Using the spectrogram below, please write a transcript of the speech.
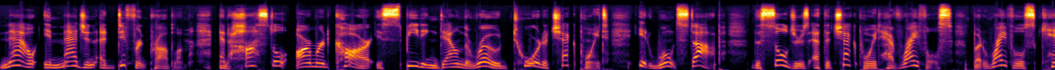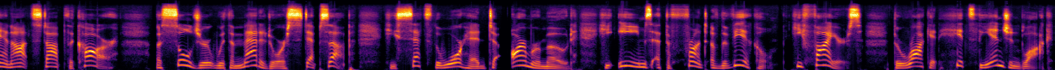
Now imagine a different problem. An hostile armored car is speeding down the road toward a checkpoint. It won't stop. The soldiers at the checkpoint have rifles, but rifles cannot stop the car. A soldier with a matador steps up. He sets the warhead to armor mode. He aims at the front of the vehicle. He fires. The rocket hits the engine block.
